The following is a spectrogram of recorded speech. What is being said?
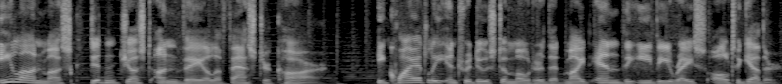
Elon Musk didn't just unveil a faster car. He quietly introduced a motor that might end the EV race altogether.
